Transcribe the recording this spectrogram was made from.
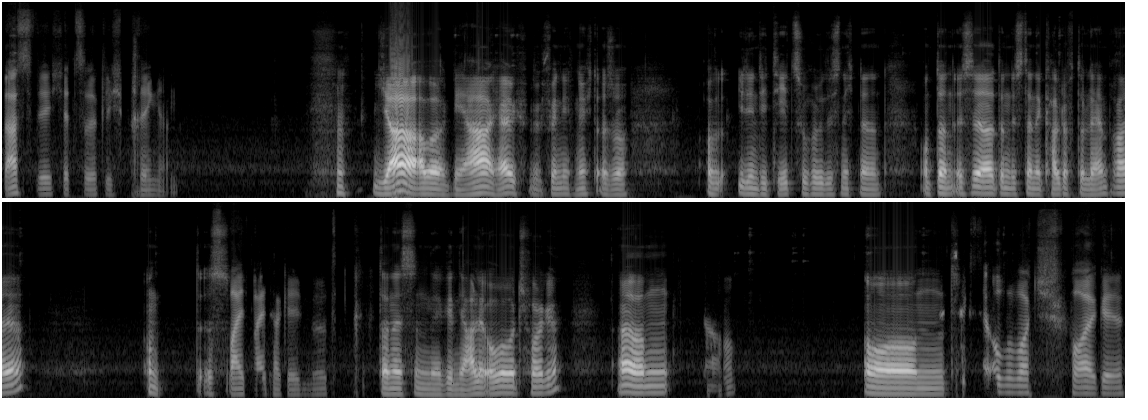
Was will ich jetzt wirklich bringen? Ja, aber ja, ja, ich finde ich nicht. Also aber Identitätssuche würde ich es nicht nennen. Und dann ist ja, dann ist eine Cult of the Lamb Reihe. Und das, Weit weitergehen wird. dann ist eine geniale Overwatch-Folge. Ähm, Ja. und Nächste Overwatch-Folge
